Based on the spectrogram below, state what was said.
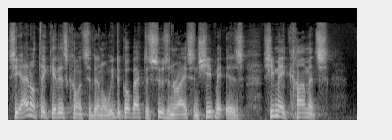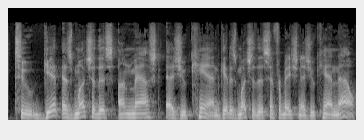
See, I don't think it is coincidental. We go back to Susan Rice, and she is she made comments to get as much of this unmasked as you can, get as much of this information as you can now.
